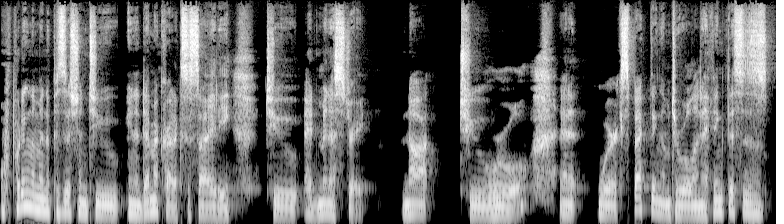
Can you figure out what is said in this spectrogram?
we're putting them in a position to, in a democratic society, to administrate, not to rule. And it, we're expecting them to rule. And I think this is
